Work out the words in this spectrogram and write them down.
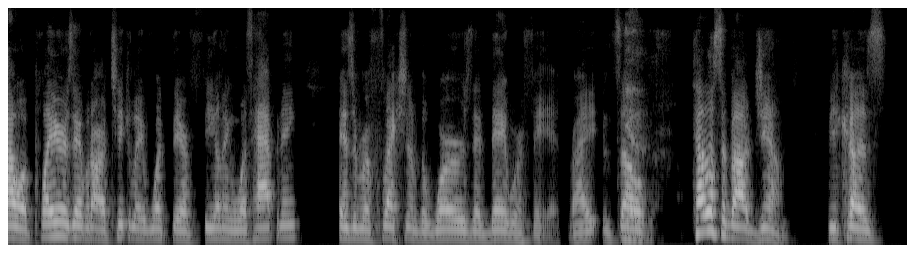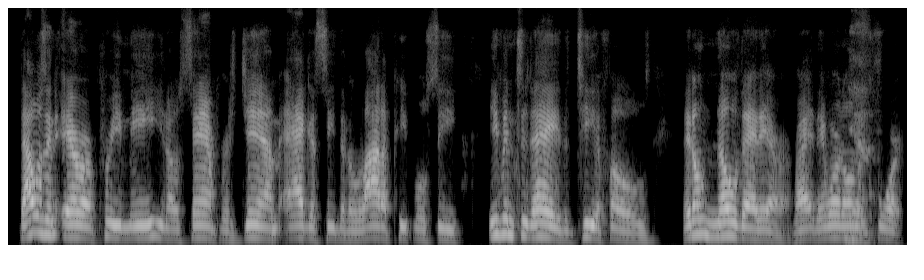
how a player is able to articulate what they're feeling, what's happening, is a reflection of the words that they were fed, right? And so, yeah. tell us about Jim because that was an era pre me, you know, Sampras, Jim, Agassi, that a lot of people see. Even today, the TFOs, they don't know that era, right? They weren't on yeah. the court,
